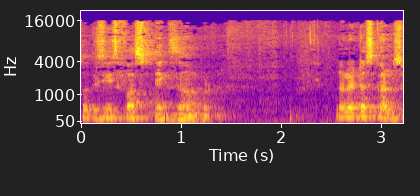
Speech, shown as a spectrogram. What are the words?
so this is first example let us consider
